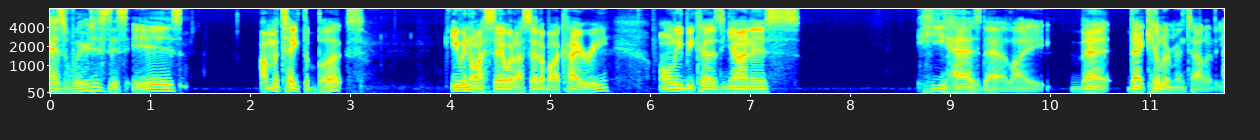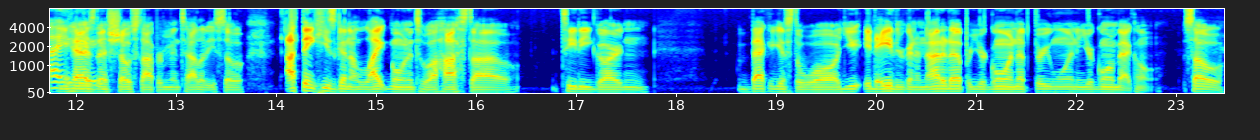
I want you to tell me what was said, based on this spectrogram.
as weird as this is, I'm gonna take the Bucks. Even though I said what I said about Kyrie, only because Giannis, he has that like that that killer mentality. I he has that showstopper mentality. So I think he's gonna like going into a hostile TD Garden, back against the wall. You they either gonna knot it up or you're going up three one and you're going back home. So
